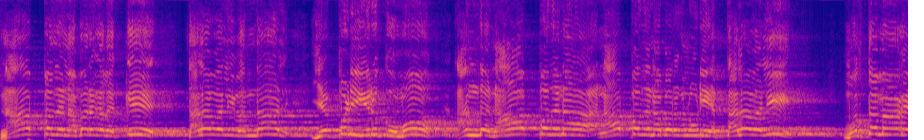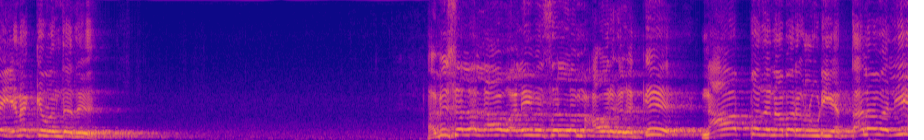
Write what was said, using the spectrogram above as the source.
நாற்பது நபர்களுக்கு தலைவலி வந்தால் எப்படி இருக்குமோ அந்த நாற்பது நாற்பது நபர்களுடைய தலைவலி மொத்தமாக எனக்கு வந்தது. அபிசல்லாஹு அலைவசல்லம் அவர்களுக்கு நாற்பது நபர்களுடைய தலைவலி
